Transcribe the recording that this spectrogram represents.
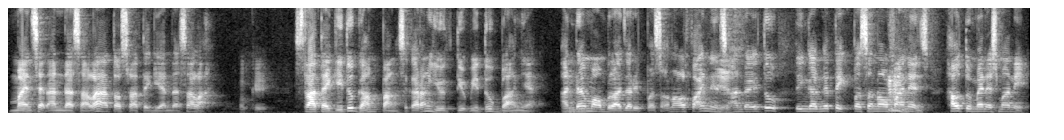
Mindset Anda salah atau strategi Anda salah. Oke. Strategi itu gampang. Sekarang YouTube itu banyak. Anda mau belajar personal finance, Yes. Anda itu tinggal ngetik personal finance, how to manage money.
